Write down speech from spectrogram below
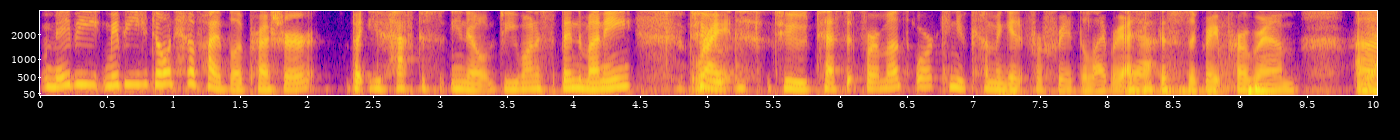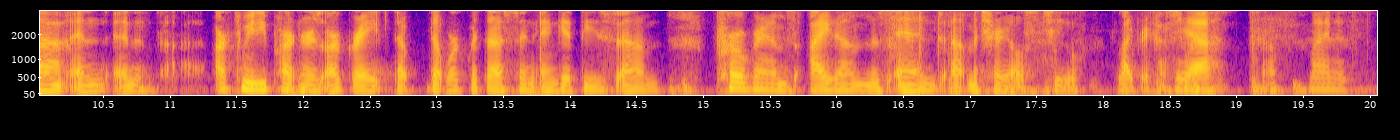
maybe maybe you don't have high blood pressure but you have to you know do you want to spend money to, Right. to test it for a month or can you come and get it for free at the library i think this is a great program um, Yeah. and and uh, our community partners are great that, that work with us and, and get these um, programs items and uh, materials to library customers Yeah. so mine is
